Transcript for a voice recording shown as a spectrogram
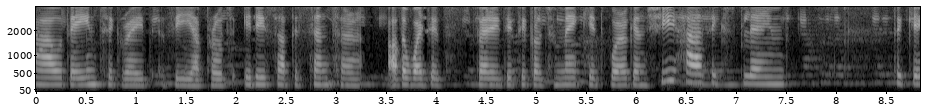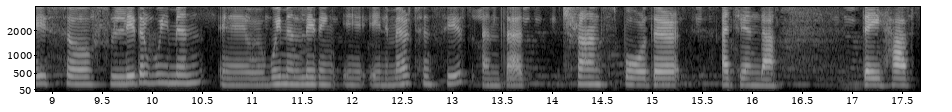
how they integrate the approach. It is at the center, otherwise it's very difficult to make it work. And she has explained the case of leader women, uh, women living in, in emergencies, and that transport their agenda. They have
